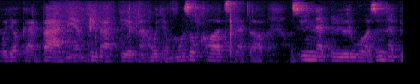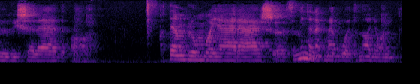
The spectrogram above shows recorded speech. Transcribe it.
vagy akár bármilyen privát térben hogyan mozoghatsz, tehát a, az ünneplőruha, az ünneplőviselet, a, a templomba járás, szóval mindennek meg volt nagyon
